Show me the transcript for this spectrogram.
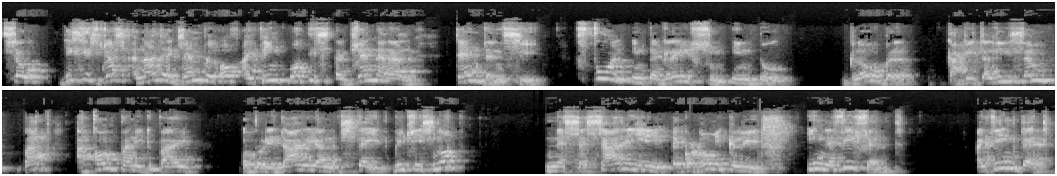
So this is just another example of, I think, what is a general tendency, full integration into global capitalism, but accompanied by authoritarian state, which is not necessarily economically inefficient. I think that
